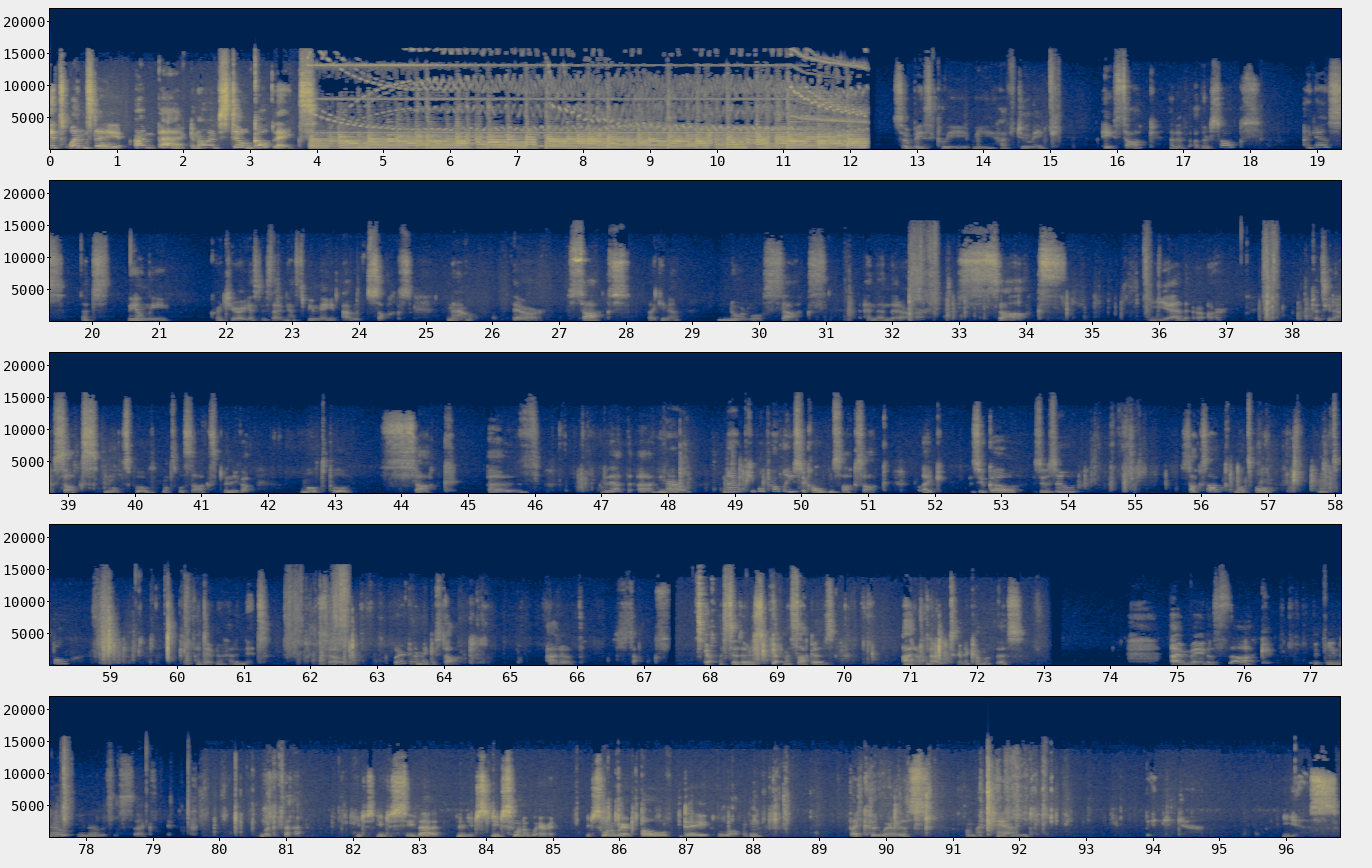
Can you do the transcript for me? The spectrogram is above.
It's Wednesday, I'm back, and I've still got legs. So basically, we have to make a sock out of other socks, I guess. That's the only criteria, I guess, is that it has to be made out of socks. Now, there are socks, like, you know, normal socks, and then there are socks. Yeah, there are. Because, you know, socks, multiple, multiple socks, then you got multiple sock without the uh, you know? No, people probably used to call them sock sock. Like Zuko, Zuzu, sock sock, multiple, multiple. I don't know how to knit. So we're gonna make a sock out of socks. Got my scissors, got my sockers. I don't know what's gonna come of this. I made a sock. You know, you know this is sexy. Look at that. You just, you just see that, and you just, you just want to wear it. You just want to wear it all day long. I could wear this on my hand. Yes.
